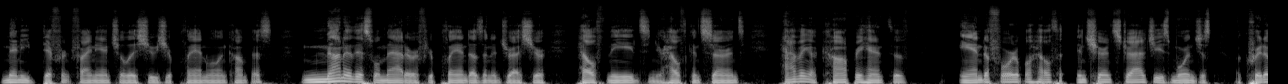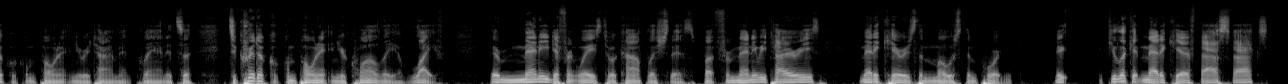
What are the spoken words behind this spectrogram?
many different financial issues your plan will encompass. None of this will matter if your plan doesn't address your health needs and your health concerns. Having a comprehensive and affordable health insurance strategy is more than just a critical component in your retirement plan. It's a it's a critical component in your quality of life. There are many different ways to accomplish this, but for many retirees, Medicare is the most important. If you look at Medicare Fast Facts,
